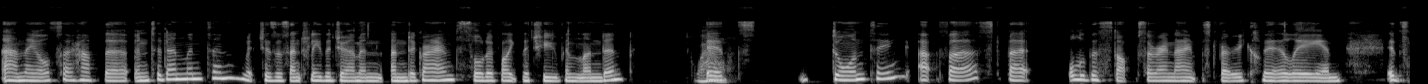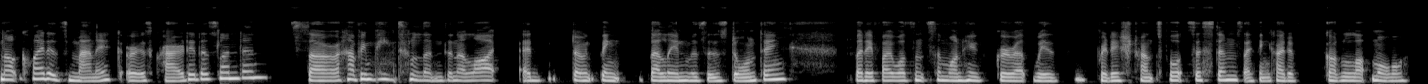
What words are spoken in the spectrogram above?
And they also have the Unter den Linden, which is essentially the German underground, sort of like the tube in London. Wow. It's daunting at first, but all the stops are announced very clearly and it's not quite as manic or as crowded as London. So, having been to London a lot, I don't think Berlin was as daunting. But if I wasn't someone who grew up with British transport systems, I think I'd have got a lot more,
